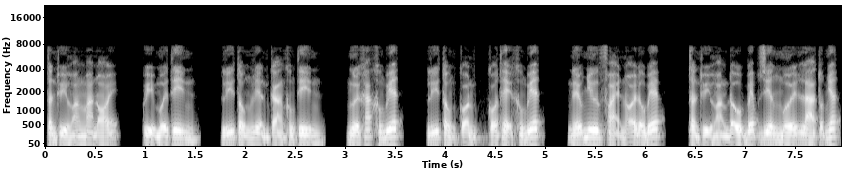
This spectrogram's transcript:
Tần thủy hoàng mà nói, quỷ mới tin, lý tổng liền càng không tin, người khác không biết, lý tổng còn có thể không biết, nếu như phải nói đầu bếp, tần thủy hoàng đầu bếp riêng mới là tốt nhất,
